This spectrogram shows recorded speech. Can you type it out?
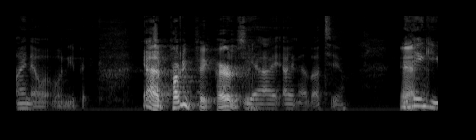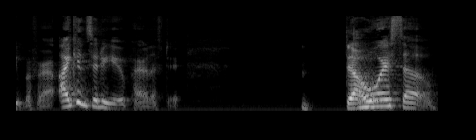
I know what one you'd pick. yeah, I'd probably pick powerlifting. Yeah, I, I know that too. Yeah. I think you prefer. I consider you a powerlifter. The- More so.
